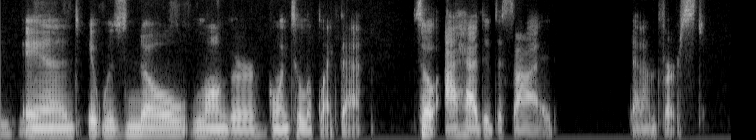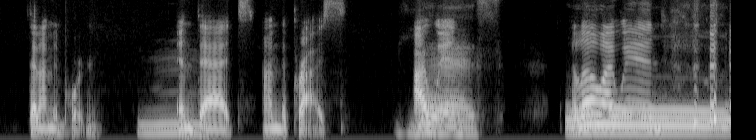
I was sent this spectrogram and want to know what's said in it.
Mm-hmm. And it was no longer going to look like that. So I had to decide that I'm first, that I'm mm. important, mm. and that I'm the prize. Yes. I win. Hello, I win.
